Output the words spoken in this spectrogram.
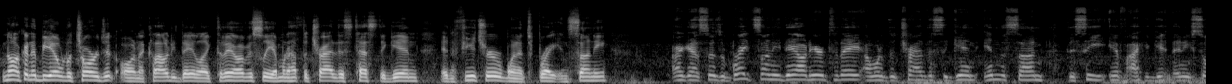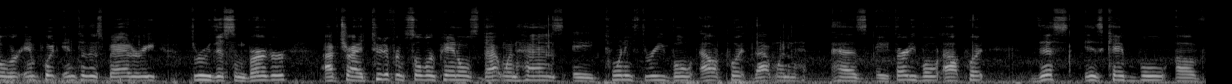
Not going to be able to charge it on a cloudy day like today, obviously. I'm going to have to try this test again in the future when it's bright and sunny. All right, guys, so it's a bright sunny day out here today. I wanted to try this again in the sun to see if I could get any solar input into this battery through this inverter. I've tried two different solar panels. That one has a 23 volt output. That one has a 30 volt output. This is capable of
